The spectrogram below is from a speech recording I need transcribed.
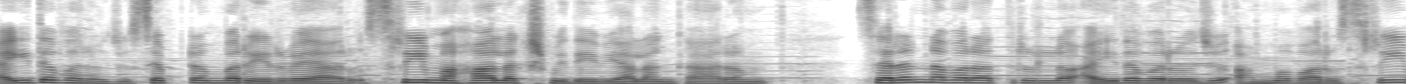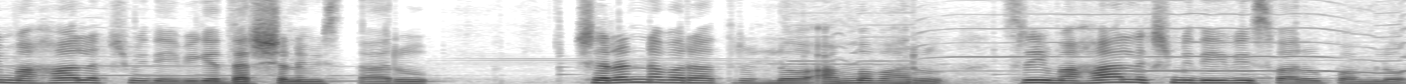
ఐదవ రోజు సెప్టెంబర్ ఇరవై ఆరు శ్రీ మహాలక్ష్మీదేవి అలంకారం. శరన్నవరాత్రుల్లో ఐదవ రోజు అమ్మవారు శ్రీ మహాలక్ష్మీదేవిగా దర్శనమిస్తారు. శరన్నవరాత్రుల్లో అమ్మవారు శ్రీ మహాలక్ష్మీదేవి స్వరూపంలో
